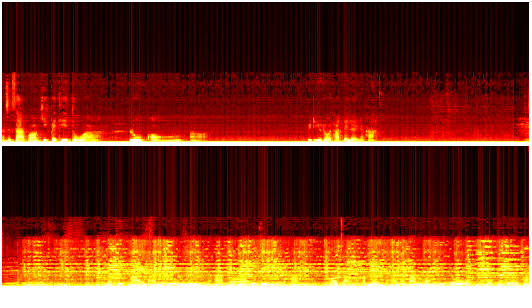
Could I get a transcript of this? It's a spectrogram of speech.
นักศึกษาก็คลิกไปที่ตัวรูปของอวิทยุโทรทัศน์ได้เลยนะคะ ลิกเมาส์มาที่รูปดีนะคะ ก็รูปดีนี้นะคะ ก็จะปรากฏนะคะหน้าตาของ Windows เดียว Player ค่ะ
